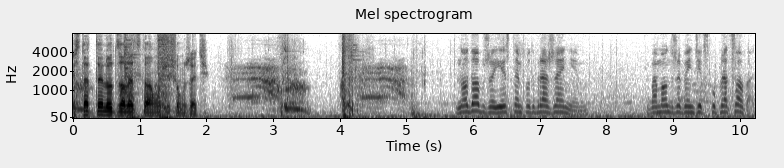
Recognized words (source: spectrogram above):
Niestety lud zadecydował, musisz umrzeć. No dobrze, jestem pod wrażeniem. Chyba mądrze będzie współpracować.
